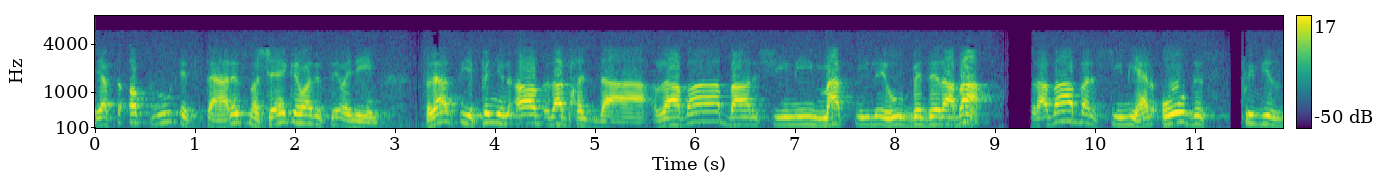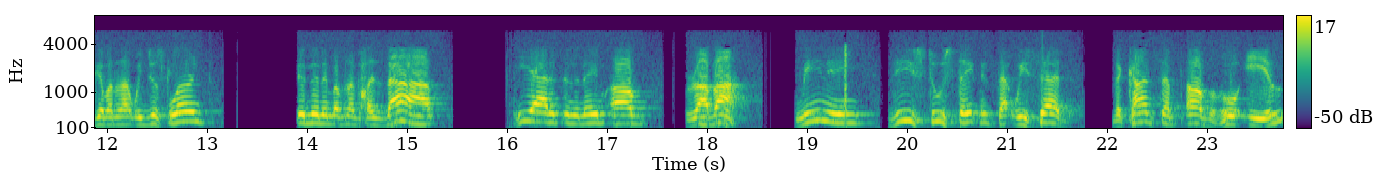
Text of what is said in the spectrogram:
You have to uproot its status. So that's the opinion of Rav Chizda. Rabba Bar Shimi Matni Lehu B'derabba. Rabba Bar Shimi had all this previous Gemara that we just learned in the name of Rav Chizda. He had it in the name of Rabba, meaning these two statements that we said, the concept of Hu'il,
